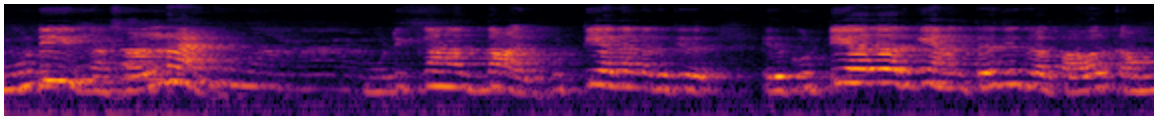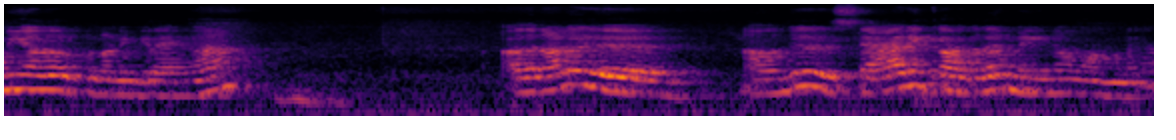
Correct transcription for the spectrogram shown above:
முடி நான் சொல்கிறேன் முடிக்கானது தான். இது குட்டியாக தானே இருக்குது. இது குட்டியாக தான் இருக்குது எனக்கு தெரிஞ்சு இதில் பவர் கம்மியாக தான் இருக்கும்னு நினைக்கிறேங்க. அதனால நான் வந்து சாரிக்காக தான் மெயினாக வாங்கினேன்.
